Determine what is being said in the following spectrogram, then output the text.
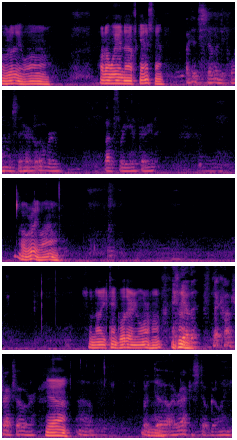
Oh, really? Wow. How long were you in Afghanistan? I did seven deployments there over about a three-year period. Oh, really? Wow. So now you can't go there anymore, huh? yeah, that, that contract's over. Yeah. Um, but uh, Iraq is still going.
